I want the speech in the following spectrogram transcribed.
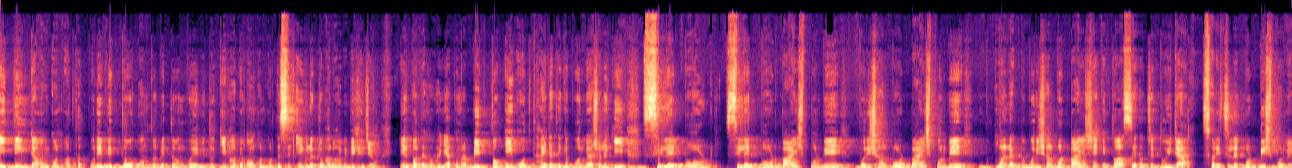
এই তিনটা অঙ্কন, অর্থাৎ পরিবৃত্ত অন্তর্বৃত্ত এবং বহির্বৃত্ত কীভাবে অঙ্কন করতেছে এগুলো একটু ভালোভাবে দেখে যেও। এরপর দেখো ভাইয়া, তোমরা বৃত্ত এই অধ্যায়টা থেকে পড়বে আসলে কি? সিলেট বোর্ড সিলেট বোর্ড বাইশ পড়বে, বরিশাল বোর্ড বাইশ পড়বে, মনে রাখবে বরিশাল বোর্ড বাইশে কিন্তু আছে হচ্ছে দুইটা, সরি, সিলেট বোর্ড বিশ পড়বে।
